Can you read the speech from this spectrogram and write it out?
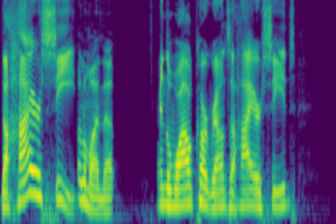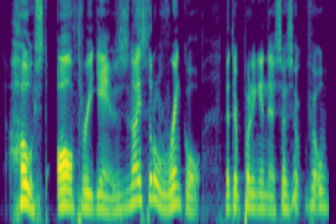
The higher seed I don't mind that. in the wild card rounds, the higher seeds host all three games. There's a nice little wrinkle that they're putting in there. So, so for-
